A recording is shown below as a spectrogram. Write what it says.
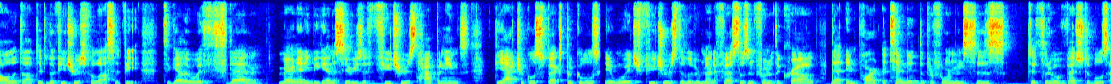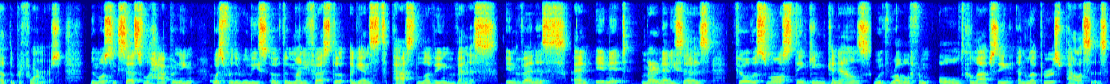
all adopted the futurist philosophy. Together with them, Marinetti began a series of futurist happenings, theatrical spectacles in which futurists delivered manifestos in front of the crowd that in part attended the performances to throw vegetables at the performers. The most successful happening was for the release of the Manifesto Against Past Loving Venice. In Venice, and in it, Marinetti says, fill the small stinking canals with rubble from old collapsing and leprous palaces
